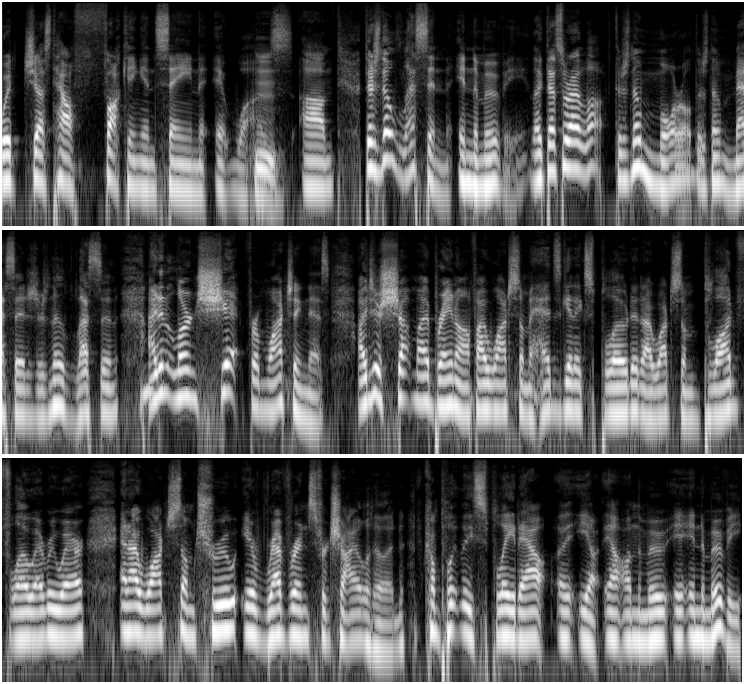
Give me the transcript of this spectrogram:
with just how fucking insane it was. Um, there's no lesson in the movie. Like that's what I love. There's no moral. There's no message. There's no lesson. I didn't learn shit from watching this. I just shut my brain off. I watched some heads get exploded. I watched some blood flow everywhere, and I watched some true irreverence for childhood completely splayed out. Uh, you know, on the movie in the movie.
